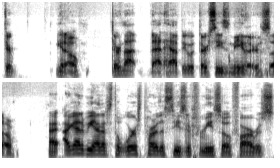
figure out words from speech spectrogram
they're you know they're not that happy with their season either. So I, I got to be honest. The worst part of the season for me so far was,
